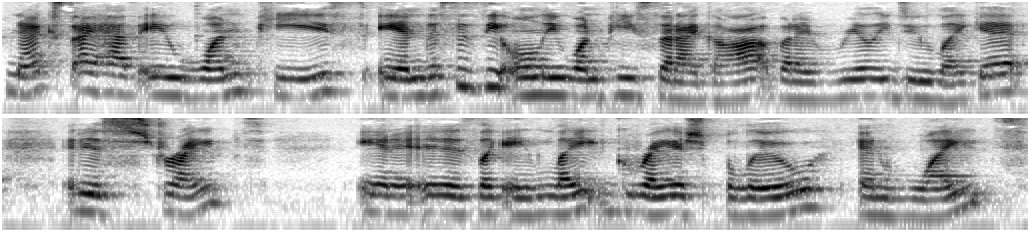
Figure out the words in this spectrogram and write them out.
Next I have a one piece and this is the only one piece that I got but I really do like it. It is striped and it is like a light grayish blue and white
